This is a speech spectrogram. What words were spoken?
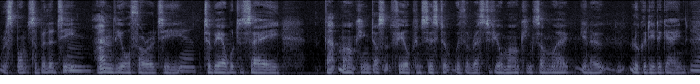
responsibility and the authority Yeah. to be able to say that marking doesn't feel consistent with the rest of your marking somewhere, you know, look at it again Yeah.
